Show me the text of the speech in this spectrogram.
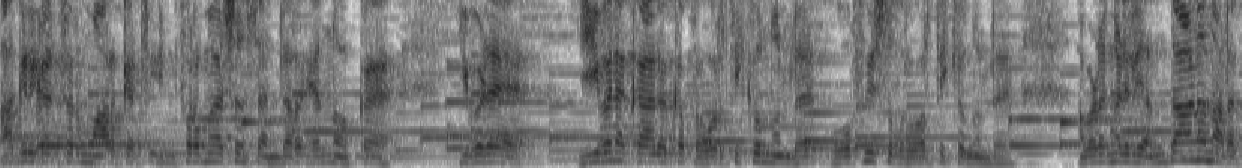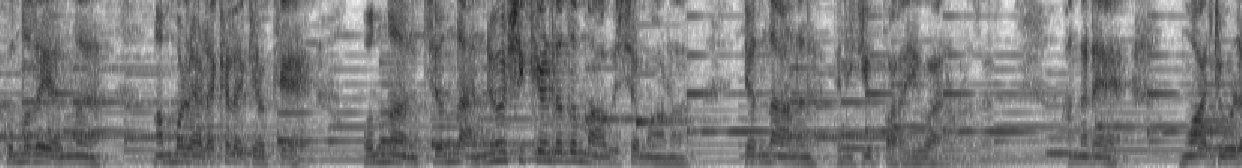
അഗ്രികൾച്ചർ മാർക്കറ്റ് ഇൻഫർമേഷൻ സെന്റർ എന്നൊക്കെ ഇവിടെ ജീവനക്കാരൊക്കെ പ്രവർത്തിക്കുന്നുണ്ട് ഓഫീസ് പ്രവർത്തിക്കുന്നുണ്ട്. അവിടങ്ങളിൽ എന്താണ് നടക്കുന്നത് എന്ന് നമ്മൾ ഇടയ്ക്കിടയ്ക്കൊക്കെ ഒന്ന് ചെന്ന് അന്വേഷിക്കേണ്ടതും ആവശ്യമാണ് എന്നാണ് എനിക്ക് പറയുവാനുള്ളത്. അങ്ങനെ മൂവാറ്റുപുഴ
